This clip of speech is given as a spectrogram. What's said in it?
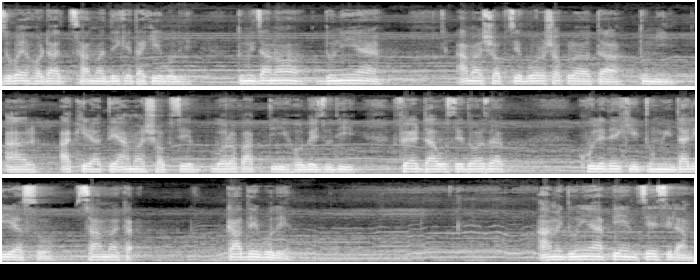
জুবাই হঠাৎ সালমার দিকে তাকিয়ে বলে, তুমি জানো, দুনিয়া আমার সবচেয়ে বড় সফলতা তুমি। আর আখিরাতে আমার সবচেয়ে বড় প্রাপ্তি হবে যদি ফের দাউসে দরজা খুলে দেখি তুমি দাঁড়িয়ে আছো, সালমা কা- কাঁদে বলে। আমি দুনিয়া প্রেম চেয়েছিলাম,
